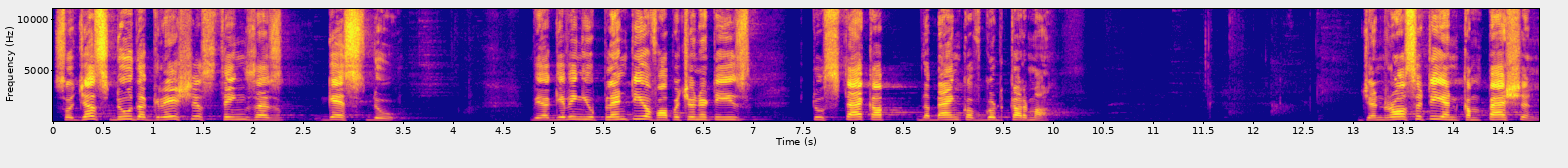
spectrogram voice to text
So just do the gracious things as guests do. We are giving you plenty of opportunities to stack up the bank of good karma. Generosity and compassion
